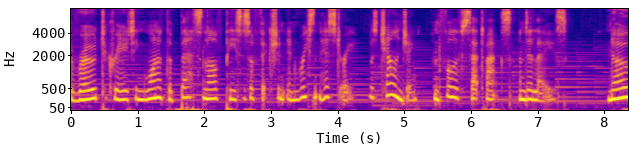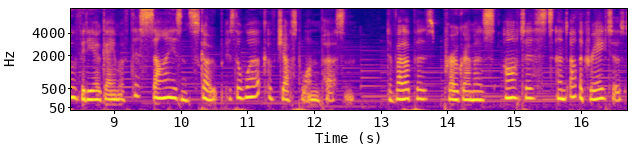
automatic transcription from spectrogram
The road to creating one of the best loved pieces of fiction in recent history was challenging and full of setbacks and delays. No video game of this size and scope is the work of just one person. Developers, programmers, artists, and other creators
